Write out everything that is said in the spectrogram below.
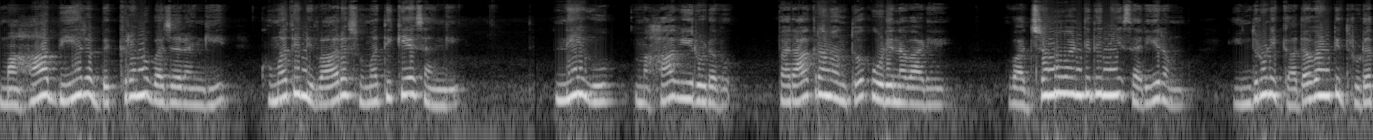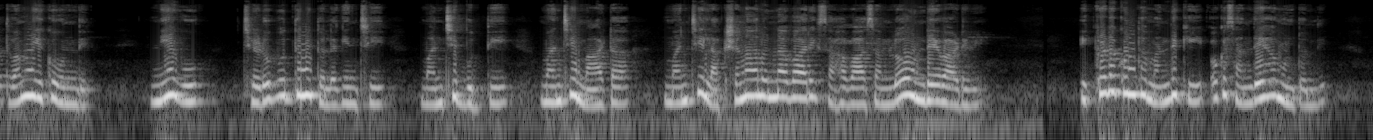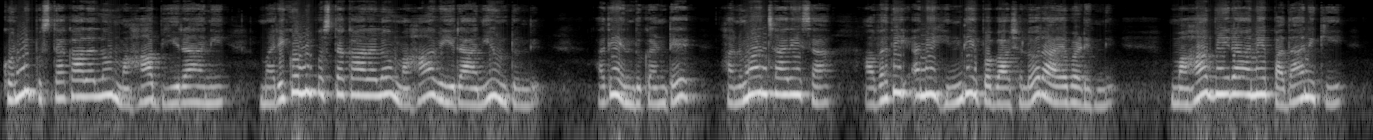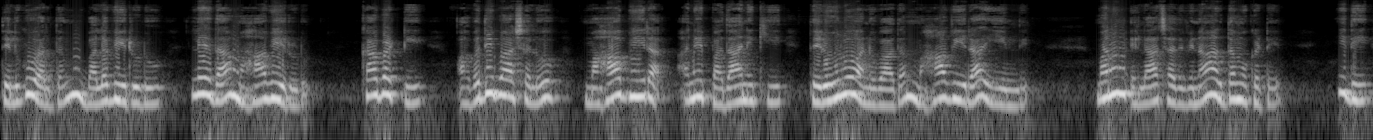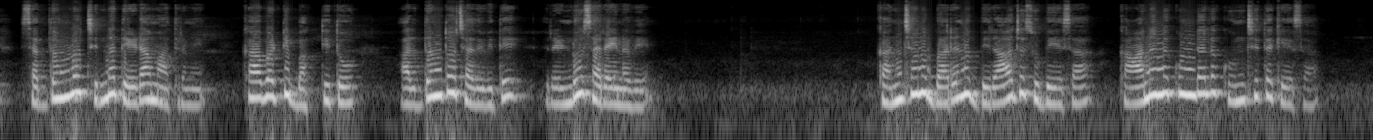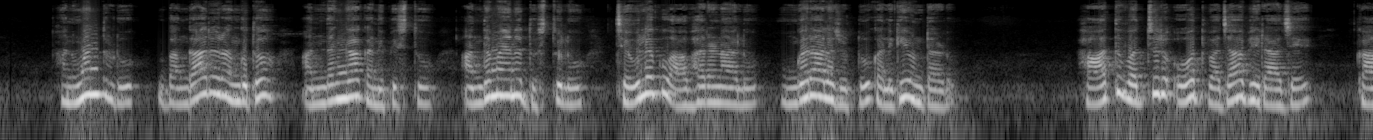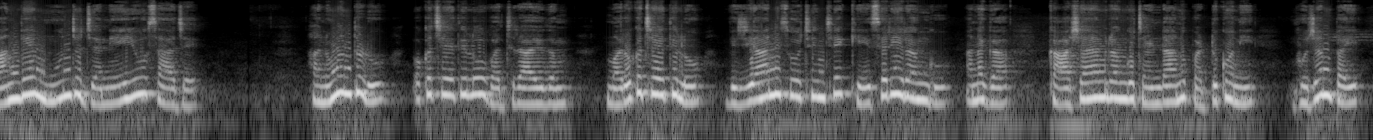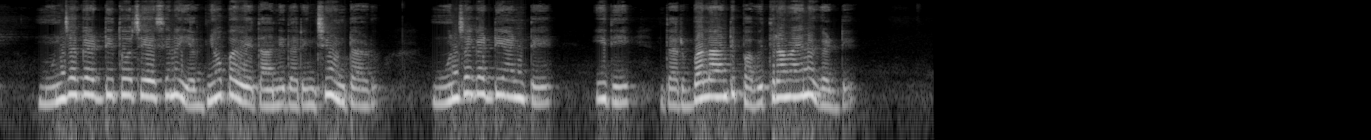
మహాబీర బిక్రమ బజరంగి కుమతి నివార సుమతికే సంగి. నీవు మహావీరుడవు పరాక్రమంతో కూడినవాడివి. వజ్రము వంటిది నీ శరీరం ఇంద్రుని గద వంటి దృఢత్వం నీకు ఉంది. నీవు చెడు బుద్ధిని తొలగించి మంచి బుద్ధి మంచి మాట మంచి లక్షణాలున్న వారి సహవాసంలో ఉండేవాడివి. ఇక్కడ కొంతమందికి ఒక సందేహం ఉంటుంది. కొన్ని పుస్తకాలలో మహాబీర అని మరికొన్ని పుస్తకాలలో మహావీర అని ఉంటుంది. అది ఎందుకంటే హనుమాన్ చాలీసా అవధి అనే హిందీ ఉపభాషలో రాయబడింది. మహాబీర అనే పదానికి తెలుగు అర్థం బలవీరుడు లేదా మహావీరుడు. కాబట్టి అవధి భాషలో మహావీర అనే పదానికి తెలుగులో అనువాదం మహావీర అయ్యింది. మనం ఎలా చదివినా అర్థం ఒకటే. ఇది శబ్దంలో చిన్న తేడా మాత్రమే. కాబట్టి భక్తితో అర్థంతో చదివితే రెండూ సరైనవే. కంచన భరణ బిరాజ సుబేస కానన కుండల కుంచిత కేస హనుమంతుడు బంగారు రంగుతో అందంగా కనిపిస్తూ అందమైన దుస్తులు చెవులకు ఆభరణాలు ఉంగరాల జుట్టు కలిగి ఉంటాడు. హాత్ వజ్ర ఓ ధ్వజాభిరాజే కాందే మూంజ జనేయూ సాజే. హనుమంతుడు ఒక చేతిలో వజ్రాయుధం మరొక చేతిలో విజయాన్ని సూచించే కేసరి రంగు అనగా కాషాయం రంగు జెండాను పట్టుకొని భుజంపై మూంజగడ్డితో చేసిన యజ్ఞోపవేతాన్ని ధరించి ఉంటాడు. మూంజగడ్డి అంటే ఇది దర్భలాంటి పవిత్రమైన గడ్డి.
